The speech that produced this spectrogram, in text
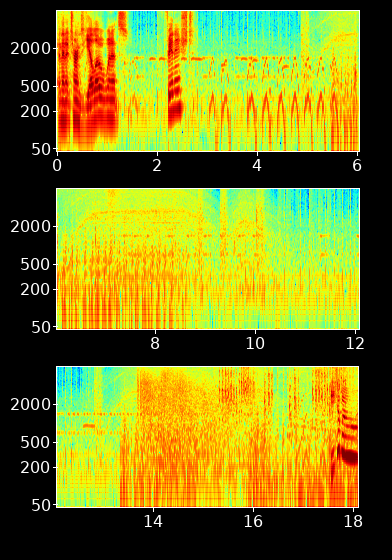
And then it turns yellow when it's finished? Peekaboo!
